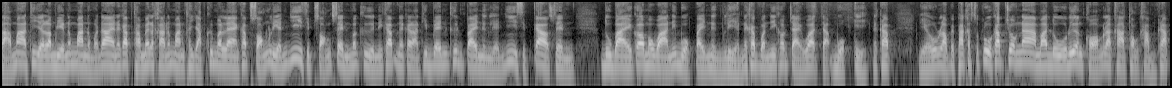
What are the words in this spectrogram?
สามารถที่จะลำเลียงน้ำมันออกมาได้นะครับทำให้ราคาน้ำมันขยับขึ้นมาแรงครับ2เหรียญ22 เซนเมื่อคืนนี้ครับในขณะที่เบรนท์ขึ้นไป1เหรียญ29 เซนดูไบก็เมื่อวานนี้บวกไป 1 เหรียญนะครับวันนี้เข้าใจว่าจะบวกอีกนะครับเดี๋ยวเราไปพักกันสักครู่ครับช่วงหน้ามาดูเรื่องของราคาทองคำครับ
